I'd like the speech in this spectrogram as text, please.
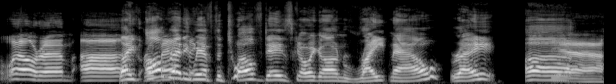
well, Rem, uh, Like already, we have the 12 days going on right now, right? Uh, yeah.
